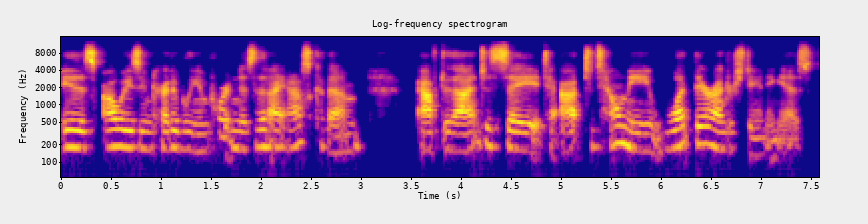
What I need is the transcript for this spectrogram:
is always incredibly important is that I ask them after that to say to uh, to tell me what their understanding is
